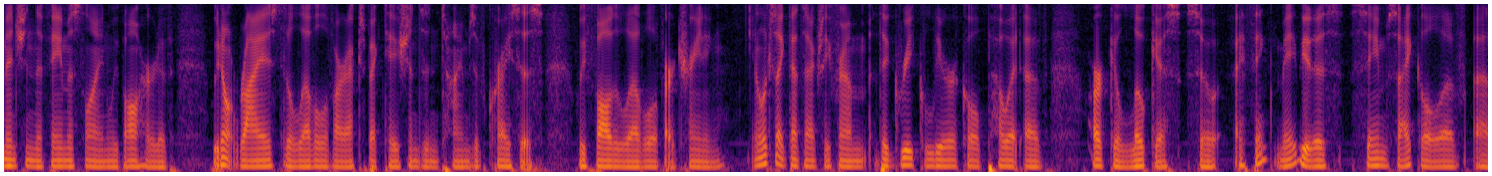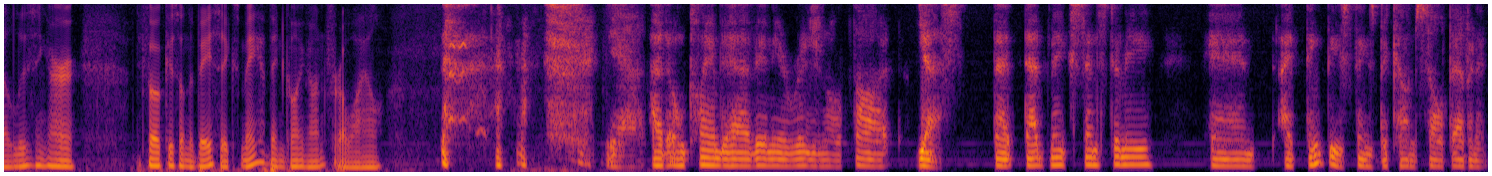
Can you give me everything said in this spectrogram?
mentioned the famous line we've all heard of We don't rise to the level of our expectations in times of crisis, we fall to the level of our training. It looks like that's actually from the Greek lyrical poet of Archilochus. So I think maybe this same cycle of uh, losing our focus on the basics may have been going on for a while. yeah, I don't claim to have any original thought. Yes, that that makes sense to me, and I think these things become self-evident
